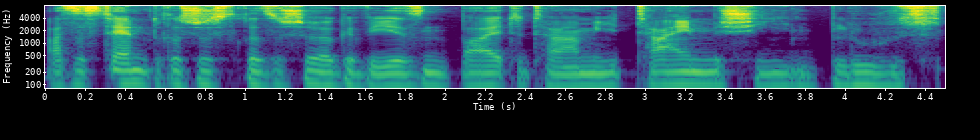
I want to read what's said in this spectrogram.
Assistentregisseur gewesen bei Tatami Time Machine Blues.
